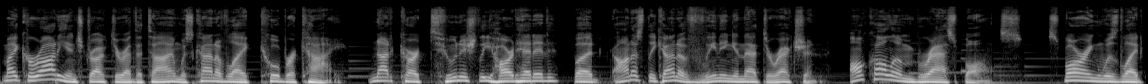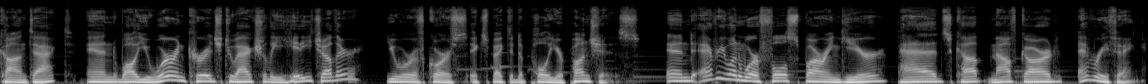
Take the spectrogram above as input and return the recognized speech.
My karate instructor at the time was kind of like Cobra Kai. Not cartoonishly hard headed, but honestly kind of leaning in that direction. I'll call him brass balls. Sparring was light contact, and while you were encouraged to actually hit each other, you were, of course, expected to pull your punches. And everyone wore full sparring gear pads, cup, mouthguard, everything.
